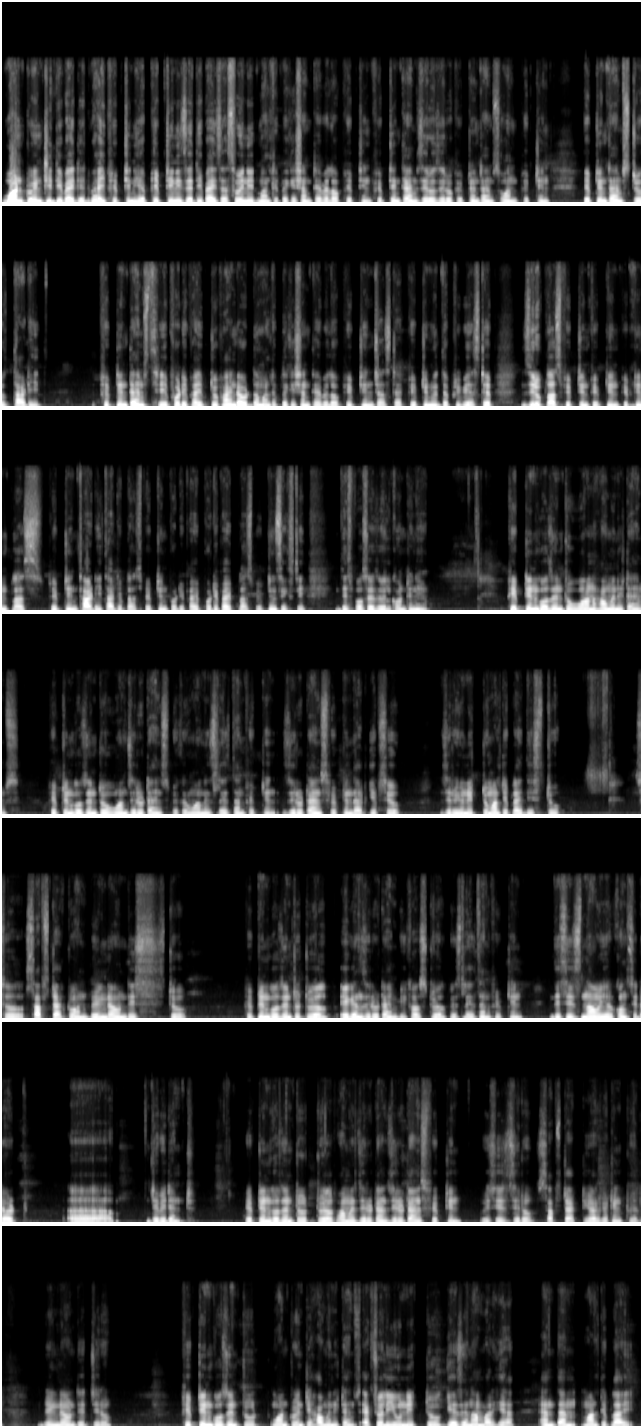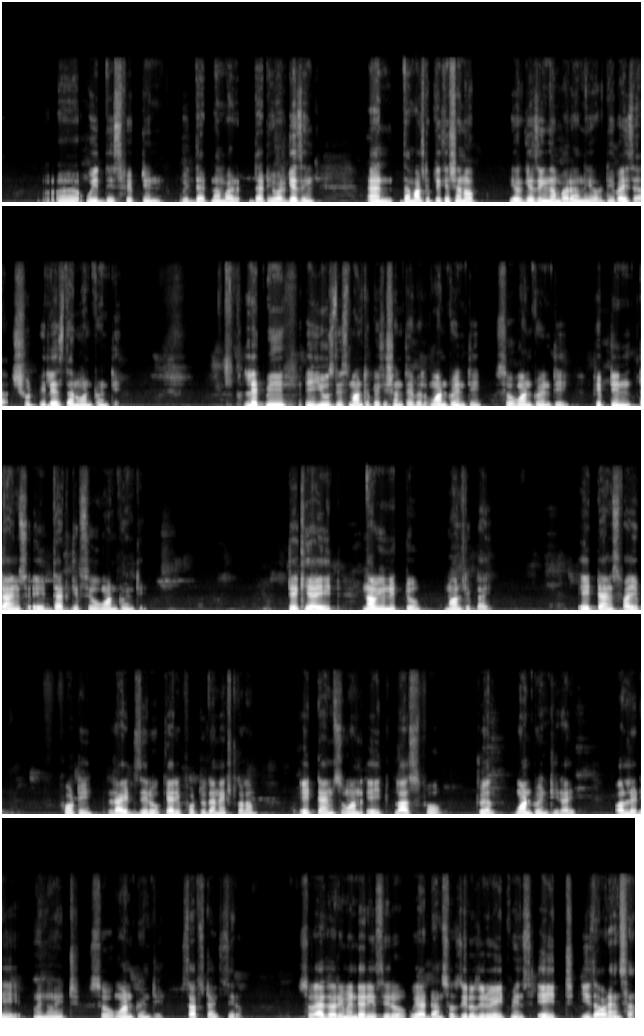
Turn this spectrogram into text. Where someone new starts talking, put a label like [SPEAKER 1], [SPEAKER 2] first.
[SPEAKER 1] 120 divided by 15 here. 15 is a divisor so we need multiplication table of 15 15 times 0 0 15 times 1 15 15 times 2 30 15 times 3 45 to find out the multiplication table of 15 just add 15 with the previous step. 0 plus 15 15 15 plus 15 30 30 plus 15 45 45 plus 15 60 this process will continue. 15 goes into 1 how many times 15 goes into 1 0 times because 1 is less than 15 0 times 15 that gives you 0 you need to multiply these two. So subtract 1 bring down this 2 15 goes into 12 again 0 time because 12 is less than 15 this is now here considered uh, dividend. 15 goes into 12 how much? 0 times 0 times 15 which is 0 subtract you are getting 12 bring down this 0 15 goes into 120 how many times? Actually you need to guess a number here and then multiply uh, with this 15 with that number that you are guessing. And the multiplication of your guessing number and your divisor should be less than 120 let me uh, use this multiplication table 120 so 120 15 times 8 that gives you 120 take here 8 now you need to multiply. 8 times 5 40 write 0 carry 4 to the next column. 8 times 1 8 plus 4 12 120 right? Already we know it. So 120 subtract 0 so as a remainder is 0 we are done. So 008 means 8 is our answer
